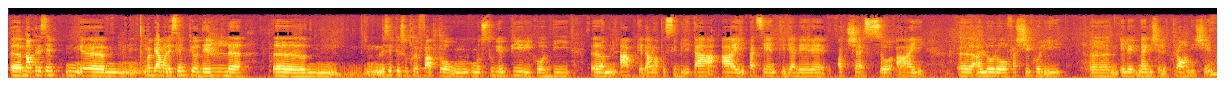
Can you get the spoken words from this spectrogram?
Eh, ma per esempio ehm, abbiamo l'esempio del ehm, un esempio su cui ho fatto un, uno studio empirico di um, app che dà una possibilità ai pazienti di avere accesso ai, eh, ai loro fascicoli eh, ele- medici elettronici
